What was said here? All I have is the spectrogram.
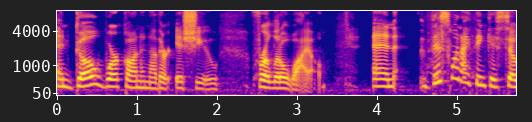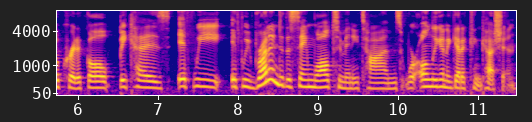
and go work on another issue for a little while. And this one I think is so critical because if we if we run into the same wall too many times, we're only going to get a concussion.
